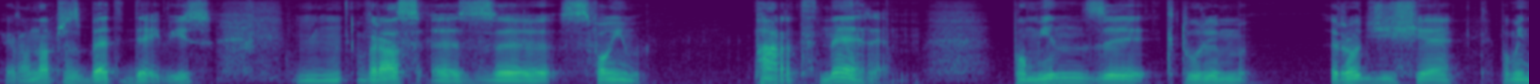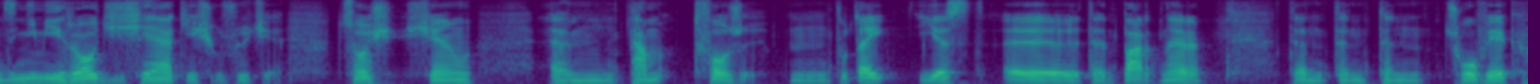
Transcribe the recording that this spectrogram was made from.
grana przez Betty Davis, mm, wraz e, z swoim partnerem, pomiędzy którym rodzi się, pomiędzy nimi rodzi się jakieś uczucie. Coś się tam tworzy. Mm, tutaj jest e, ten partner, ten, ten, ten człowiek,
